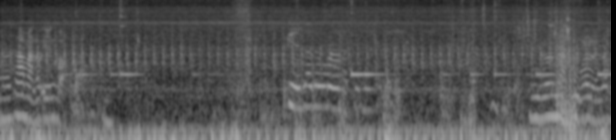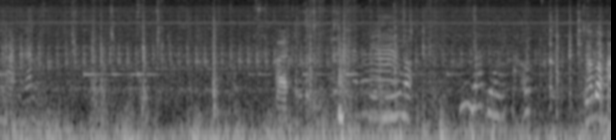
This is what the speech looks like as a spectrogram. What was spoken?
มาถ้ามันเราเองบอก กินแล้วลงมาแบบนี้มีเรื่องงานถูกแล้วเลยเราประมาณนั้นเลยไปมีบอกยอดเดือนเขาน้าบอกเขา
